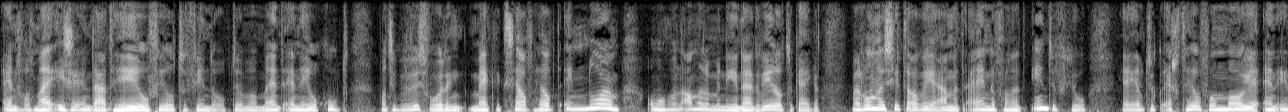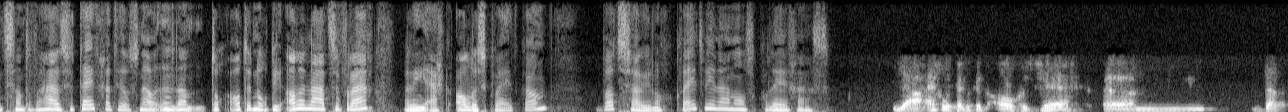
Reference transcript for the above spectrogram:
En volgens mij is er inderdaad heel veel te vinden op dit moment. En heel goed, want die bewustwording, merk ik zelf, helpt enorm om op een andere manier naar de wereld te kijken. Maar Ron, we zitten alweer aan het einde van het interview. Ja, je hebt natuurlijk echt heel veel mooie en interessante verhalen. Dus de tijd gaat heel snel. En dan toch altijd nog die allerlaatste vraag, waarin je eigenlijk alles kwijt kan. Wat zou je nog kwijt willen aan onze collega's? Ja, eigenlijk heb ik het al gezegd. Um, dat,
